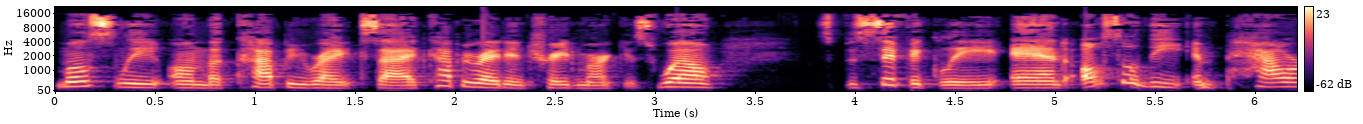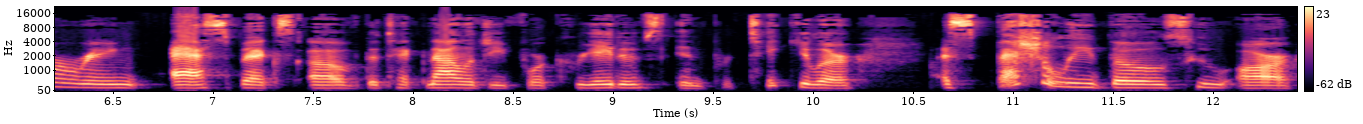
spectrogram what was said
mostly on the copyright side, copyright and trademark as well, specifically, and also the empowering aspects of the technology for creatives in particular, especially those who are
